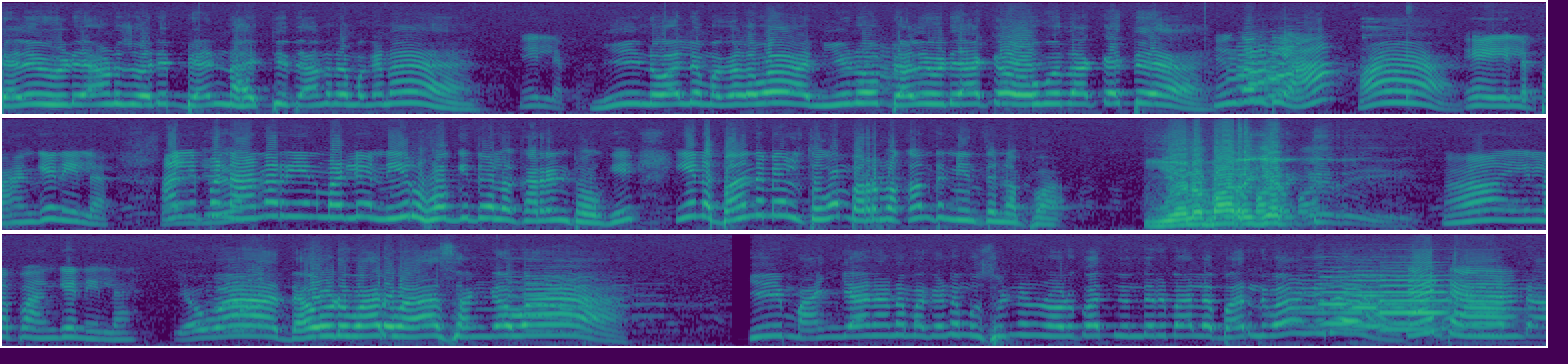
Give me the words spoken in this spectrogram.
ಬೆಳೆ ಹಿಡಿಯೋಣ ಜೋಡಿ ಬೆಣ್ಣ ಹತ್ತಿದೆ ಅಂದ್ರೆ ಮಗನ? ಇಲ್ಲ ನೀನು ಅಲ್ಲಿ ಮಗಳವ ನೀನು ಬೆಳೆ ಹಿಡಿಯಾಕ ಹೋಗೋದಾಕೈತಿ. ಹಿಂಗಂತೀಯಾ ಹಾ. ಏ ಇಲ್ಲಪ್ಪ ಹಂಗೇನಿಲ್ಲ. ಅಲ್ಲಿಪ್ಪ ನಾನಾರ ಏನ್ ಮಾಡ್ಲಿ? ನೀರು ಹೋಗಿದ್ದಲ್ಲ ಕರೆಂಟ್ ಹೋಗಿ. ಇನ್ನು ಬಂದ ಮೇಲೆ ತಗೊಂಡ್ ಬರ್ಬೇಕಂತ ನಿಂತಿನಪ್ಪ. ಏನು ಬಾರಿಗೆ? ಹಾ ಇಲ್ಲಪ್ಪ ಹಂಗೇನಿಲ್ಲ. ಯವ್ವ ದೌಡ್ ಬಾರವ ಸಂಗವ್ವ. ಈ ಮಂಗ್ಯಾನನ ಮಗನ ಮುಸುಣ್ಣ ನೋಡ್ಕೋತ ನಿಂದ್ರ ಬಾಲ ಬರ್ಲಿವಾ ಹಂಗಾರ ಟಾಟಾ.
